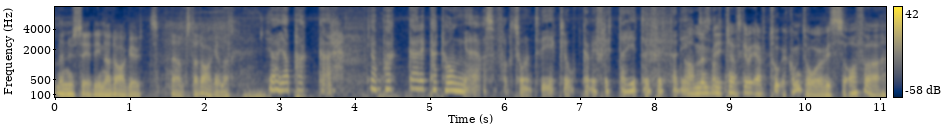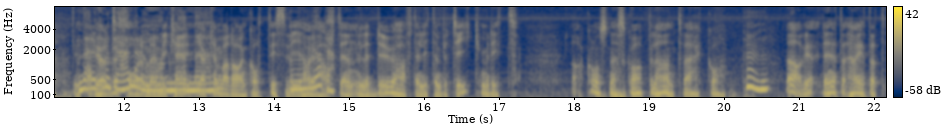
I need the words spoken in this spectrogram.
men hur ser dina dagar ut närmsta dagarna? Ja, jag packar. Jag packar kartonger. Alltså folk tror inte vi är kloka. Vi flyttar hit och vi flyttar dit. Ja, men vi kan, ska jag, tror, jag kommer inte ihåg vad vi sa förra. Nej, det vi kommer inte jag heller det, men vi kan, men, jag kan eh, bara dra en kortis. Vi mm, har ju haft en, eller du har haft en liten butik med ditt ja, konstnärskap eller hantverk. Och, Mm, ja, vi, den heter, har hetat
